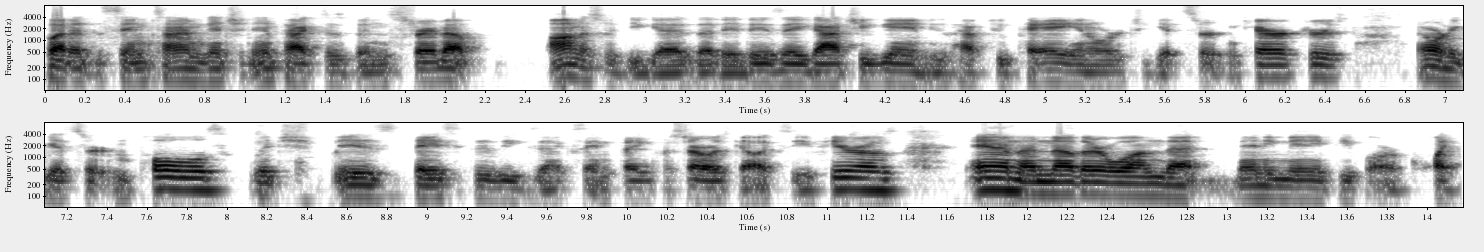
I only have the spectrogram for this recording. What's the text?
but at the same time, Genshin Impact has been straight up honest with you guys that it is a gacha game. You have to pay in order to get certain characters, in order to get certain pulls, which is basically the exact same thing for Star Wars Galaxy of Heroes. And another one that many, many people are quite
